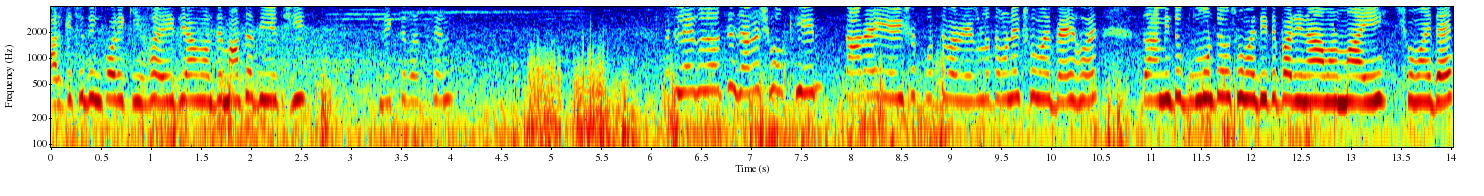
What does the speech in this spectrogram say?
আর কিছুদিন পরে কি হয়। এই যে আমাদের মাচা দিয়েছি, দেখতে পাচ্ছেন? আসলে এগুলো হচ্ছে যারা শৌখিন, তারাই এইসব করতে পারবে। এগুলোতে অনেক সময় ব্যয় হয়। তো আমি তো মোটেও সময় দিতে পারি না। আমার মাই সময় দেয়।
